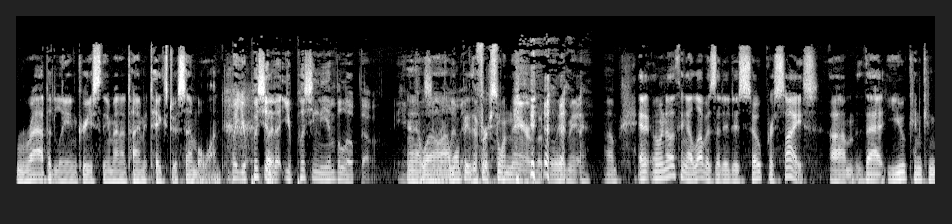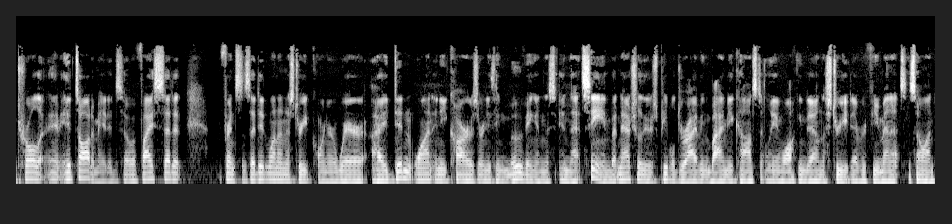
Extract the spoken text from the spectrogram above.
rapidly increase the amount of time it takes to assemble one. But you're pushing But- the, you're pushing the envelope though. Yeah, well, I won't be the first one there, but believe me. Um, and another thing I love is that it is so precise um, that you can control it. It's automated. So if I set it, for instance, I did one on a street corner where I didn't want any cars or anything moving in this in that scene, but naturally there's people driving by me constantly and walking down the street every few minutes and so on.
